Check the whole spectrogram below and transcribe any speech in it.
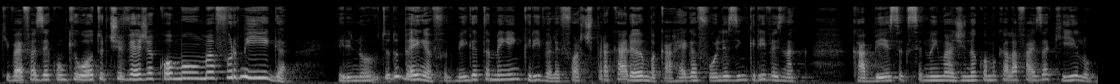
que vai fazer com que o outro te veja como uma formiga. Ele não, tudo bem, a formiga também é incrível, ela é forte pra caramba, carrega folhas incríveis na cabeça que você não imagina como que ela faz aquilo.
